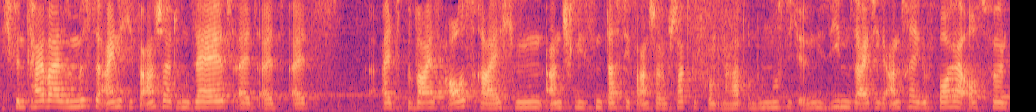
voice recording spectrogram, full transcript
Ich finde, teilweise müsste eigentlich die Veranstaltung selbst als, als, als als Beweis ausreichen, anschließend, dass die Veranstaltung stattgefunden hat. Und du musst nicht irgendwie siebenseitige Anträge vorher ausfüllen,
